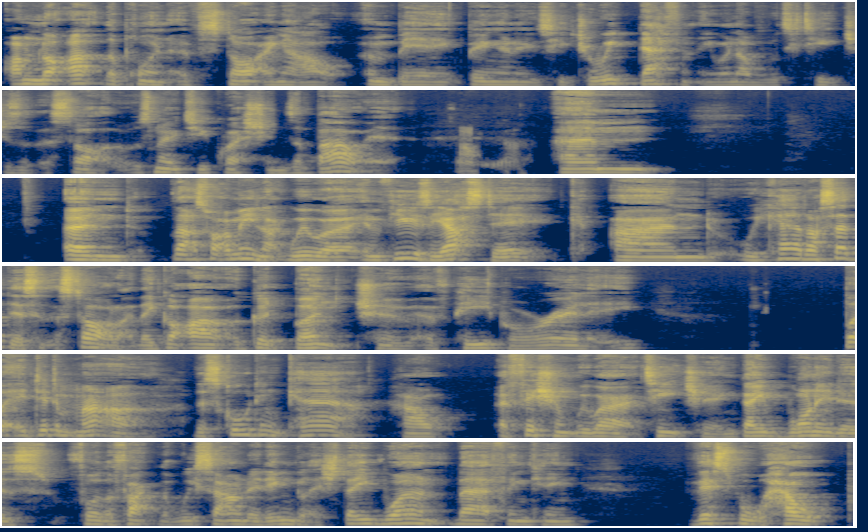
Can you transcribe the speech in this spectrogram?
I'm not at the point of starting out and being being a new teacher. We definitely were novelty teachers at the start. There was no two questions about it. Oh, yeah. Um, and that's what I mean. Like we were enthusiastic and we cared. I said this at the start. Like they got out a good bunch of, of people, really, but it didn't matter. The school didn't care how efficient we were at teaching. They wanted us for the fact that we sounded English. They weren't there thinking this will help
